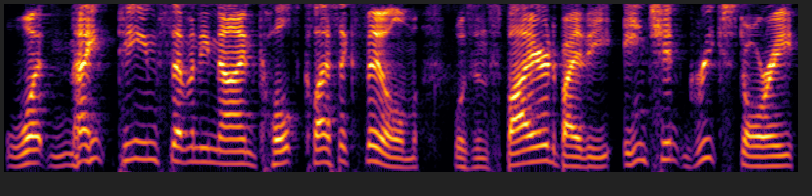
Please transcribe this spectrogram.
What 1979 cult classic film was inspired by the ancient Greek story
